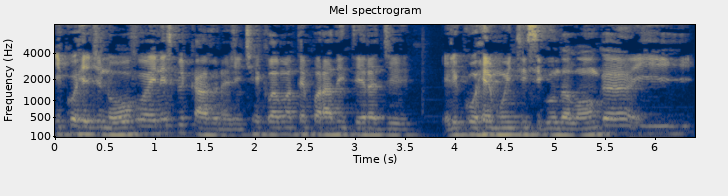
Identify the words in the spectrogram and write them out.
e correr de novo é inexplicável, né? A gente reclama a temporada inteira de ele correr muito em segunda longa e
